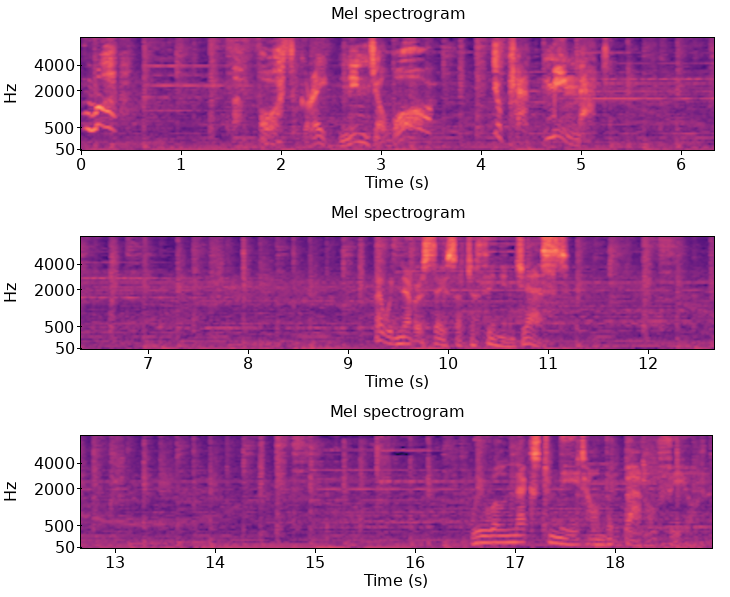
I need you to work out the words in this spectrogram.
The Fourth Great Ninja War? You can't mean that! I would never say such a thing in jest. We will next meet on the battlefield.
